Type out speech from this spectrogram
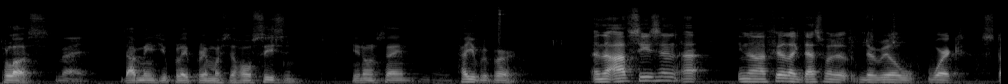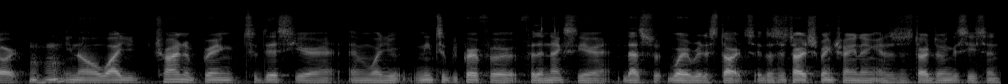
plus? Right. That means you play pretty much the whole season. You know what I'm saying? How you prepare? In the off season, I, you know, I feel like that's when the, the real work start. You know, while you're trying to bring to this year and what you need to prepare for for the next year, that's where it really starts. It doesn't start spring training. It doesn't start during the season.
